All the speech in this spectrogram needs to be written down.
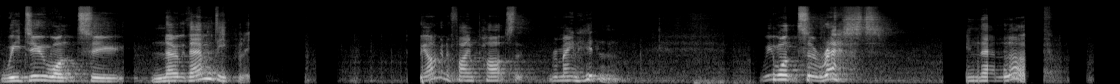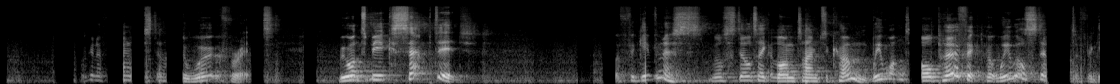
We do want to know them deeply. We are going to find parts that remain hidden. We want to rest in their love. We're going to find we still have to work for it. We want to be accepted. But forgiveness will still take a long time to come. We want all perfect, but we will still have to forgive.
